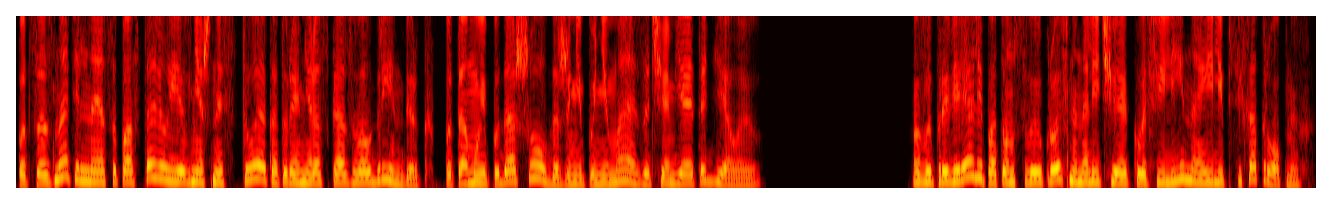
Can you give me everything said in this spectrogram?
Подсознательно я сопоставил ее внешность с той, о которой мне рассказывал Гринберг, потому и подошел, даже не понимая, зачем я это делаю. Вы проверяли потом свою кровь на наличие клофелина или психотропных?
